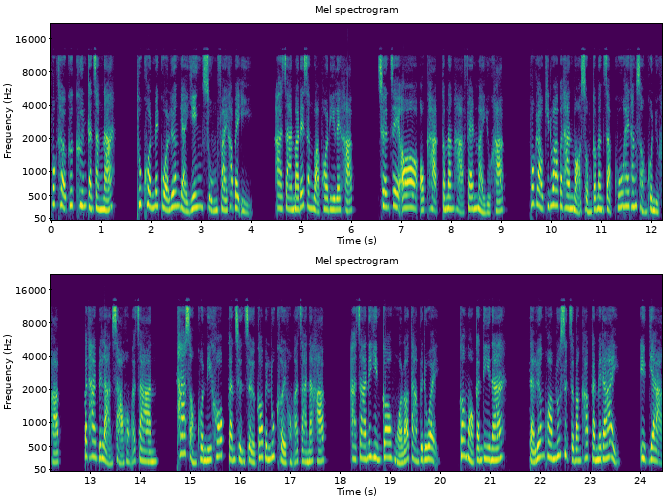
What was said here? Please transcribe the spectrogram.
พวกเธอคึกคืนกันจังนะ ทุกคนไม่กลัวเรื่องใหญ่ยิ่งสูงไฟเข้าไปอีก อาจารย์มาได้จังหวะพอดีเลยครับ เชิญเจอออกหักกำลังหาแฟนใหม่อยู่ครับ พวกเราคิดว่าประธานหมาะสมกำลังจับคู่ให้ทั้งสองคนอยู่ครับ ประธานเป็นหลานสาวของอาจารย์ ถ้าสองคนนี้คบกันเฉินเจอก็เป็นลูกเขยของอาจารย์นะครับ อาจารย์ได้ยินก็หัวเราะตามไปด้วย ก็เหมาะกันดีนะ แต่เรื่องความรู้สึกจะบังคับกันไม่ได้ อีกอย่าง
